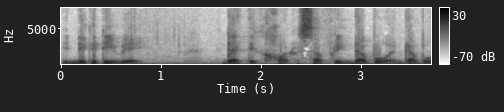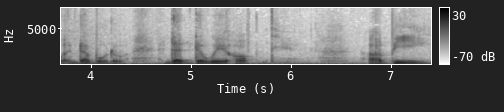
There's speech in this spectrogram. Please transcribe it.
in negative way that the cause of suffering double and double and double that the way of uh, being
